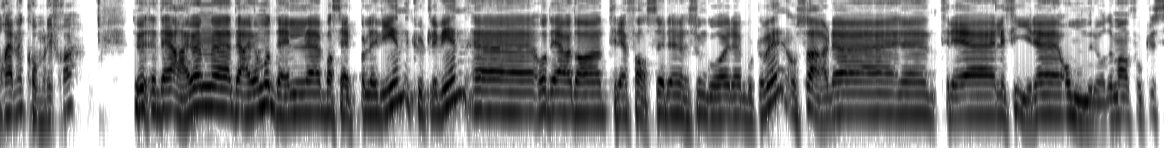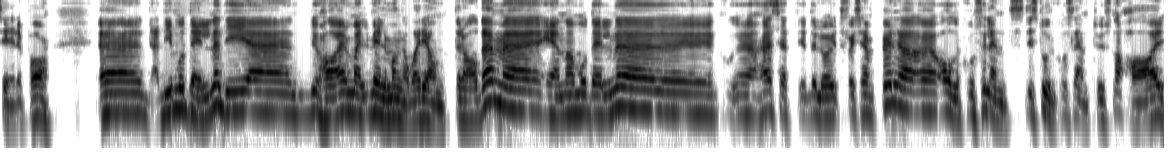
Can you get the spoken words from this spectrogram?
hvor kommer de fra? Du, det, er en, det, er jo en, modell basert på Levin, Kurt Levin. Eh, og Det er da tre faser eh, som går bortover. Og så er det eh, tre eller fire områder man fokuserer på. Eh, de modellene de, eh, Du har veldig mange varianter av dem. Eh, en av modellene har jeg sett i Deloitte f.eks. Alle de store konsulenthusene har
